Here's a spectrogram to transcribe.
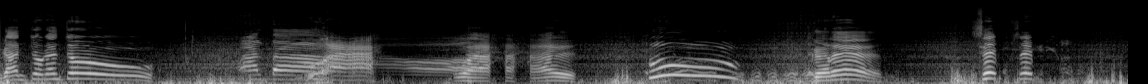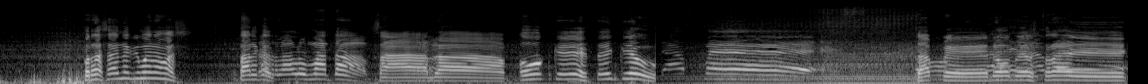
Ganco, ganco. Mantap. Wah, wah. Uh, keren. Sip, sip. Perasaannya gimana mas? Tarikan. Terlalu mantap. Sadap. Oke, thank you. Capek. Capek, double strike.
